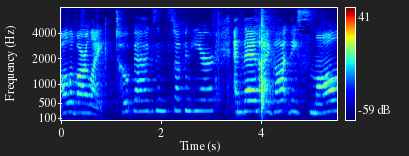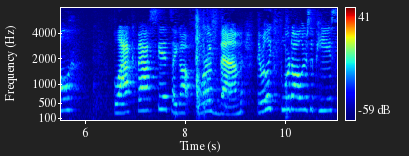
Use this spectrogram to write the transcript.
all of our like tote bags and stuff in here. And then I got these small black baskets. I got four of them. They were like $4 a piece.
